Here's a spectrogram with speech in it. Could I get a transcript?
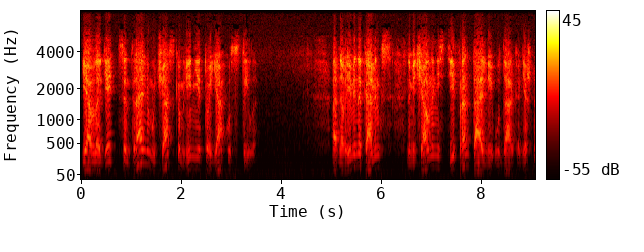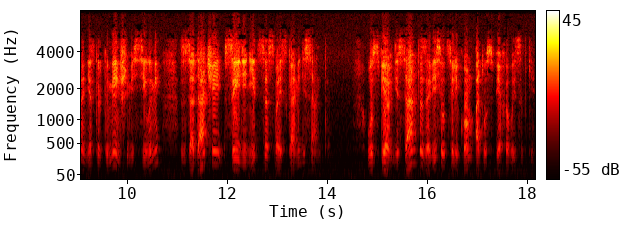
и овладеть центральным участком линии Тояку с тыла. Одновременно Каммингс намечал нанести фронтальный удар, конечно, несколько меньшими силами, с задачей соединиться с войсками десанта. Успех десанта зависел целиком от успеха высадки.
